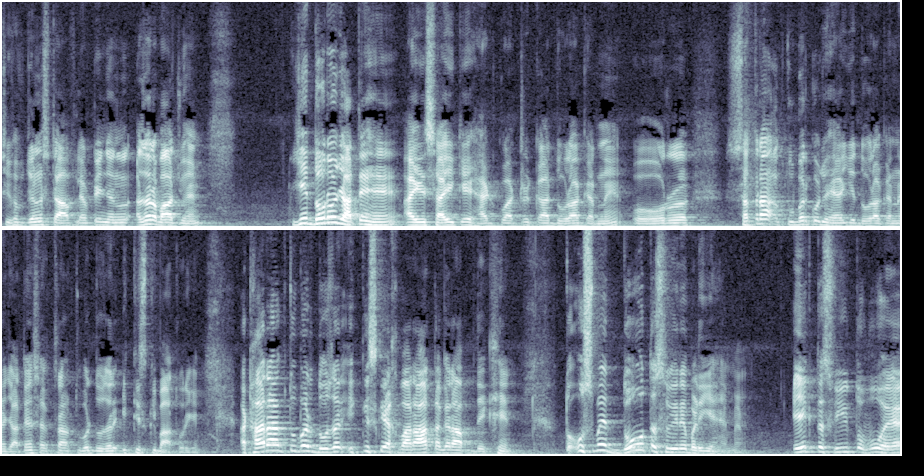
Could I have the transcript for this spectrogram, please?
chief of general staff, lieutenant general Azhar Abbas जो हैं, ये दोनों जाते हैं आईएसआई के हेडक्वार्टर का दौरा करने और 17 अक्टूबर को जो है ये दौरा करने जाते हैं। 17 अक्टूबर 2021 की बात हो रही है। 18 अक्टूबर 2021 के अखबार अगर आप देखें तो उसमें दो तस्वीरें बड़ी अहम हैं एक तस्वीर तो वो है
